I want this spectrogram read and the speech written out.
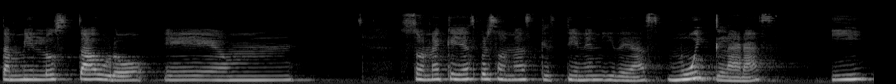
también los Tauro son aquellas personas que tienen ideas muy claras y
